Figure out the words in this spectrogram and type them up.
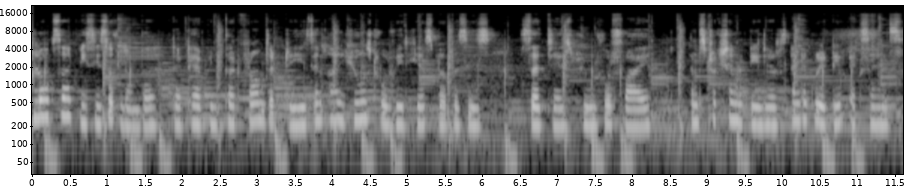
Logs are pieces of lumber that have been cut from the trees and are used for various purposes such as fuel for fire, construction materials, and decorative accents.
